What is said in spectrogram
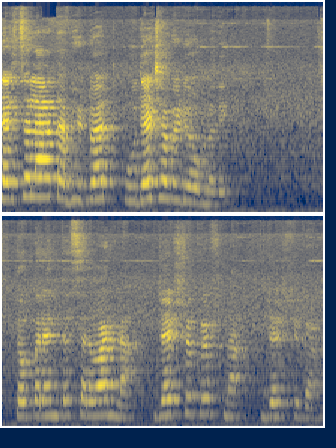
तर चला आता भेटूयात उद्याच्या व्हिडिओमध्ये तोपर्यंत सर्वांना जय श्रीकृष्ण जय श्रीराम.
